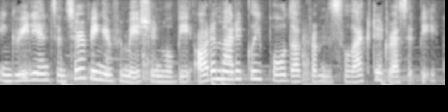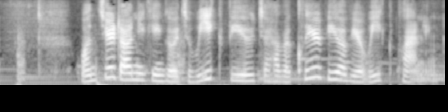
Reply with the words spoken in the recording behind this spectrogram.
ingredients, and serving information will be automatically pulled up from the selected recipe. Once you're done, you can go to Week View to have a clear view of your week planning.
